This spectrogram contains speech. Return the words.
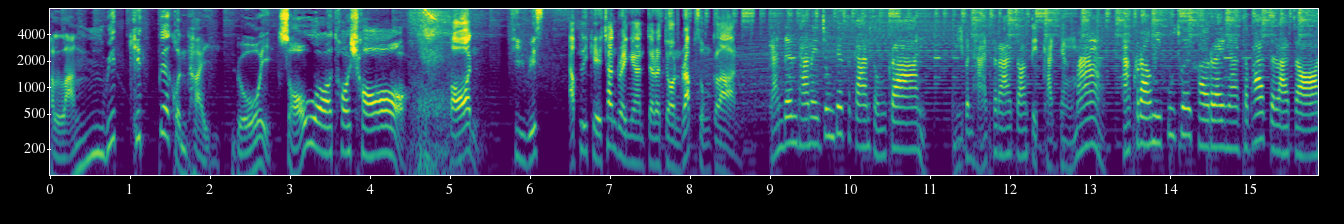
พลังวิทย์คิดเพื่อคนไทย โดย สวทช ตอน TVIS แอปพลิเคชันรายงานจราจรรับสงกรานต์การเดินทางในช่วงเทศกาลสงกรานต์มีปัญหาจราจรติดขัดอย่างมาก หากเรามีผู้ช่วยคอยรายงานสภาพจราจร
